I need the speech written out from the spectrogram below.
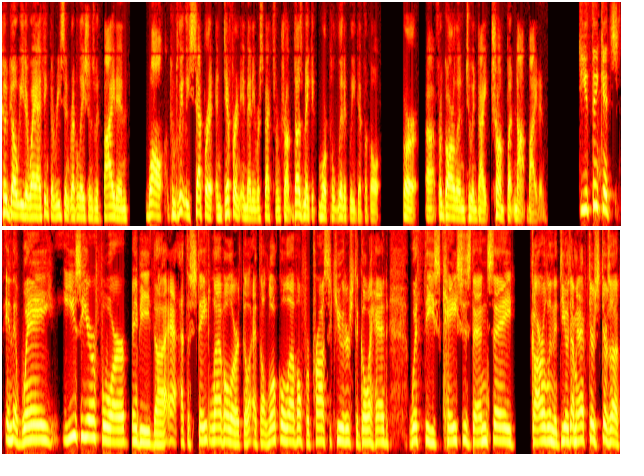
could go either way. I think the recent revelations with Biden, while completely separate and different in many respects from Trump, does make it more politically difficult for uh, for Garland to indict Trump, but not Biden. Do you think it's in a way easier for maybe the at the state level or at the at the local level for prosecutors to go ahead with these cases than say Garland at DOJ. I mean, there's there's a,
